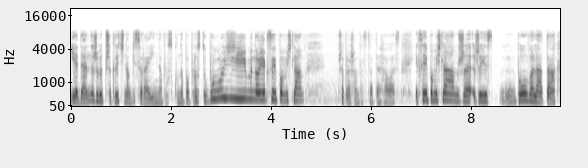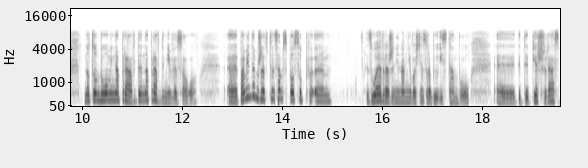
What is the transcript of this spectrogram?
jeden, żeby przykryć nogi Sorai na wózku. No po prostu było zimno, jak sobie pomyślałam, przepraszam Was za ten hałas. Jak sobie pomyślałam, że, że jest mm, połowa lata, no to było mi naprawdę, naprawdę niewesoło. E, Pamiętam, że w ten sam sposób złe wrażenie na mnie właśnie zrobił Istanbul, e, gdy pierwszy raz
